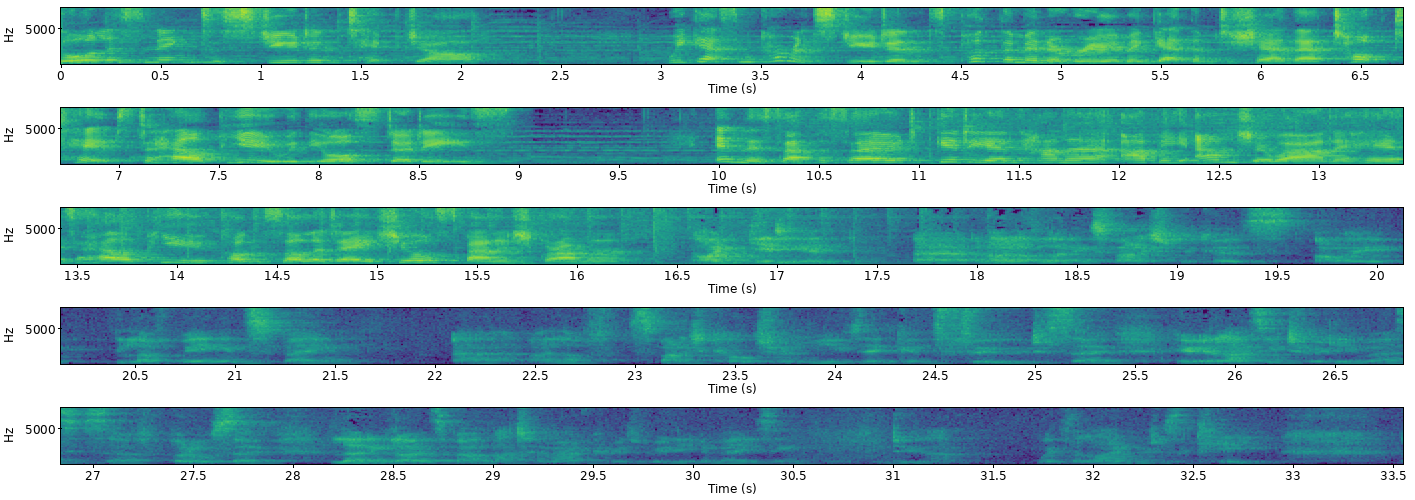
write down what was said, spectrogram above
You're listening to Student Tip Jar. We get some current students, put them in a room, and get them to share their top tips to help you with your studies. In this episode, Gideon, Hannah, Abi, and Joanne are here to help you consolidate your Spanish grammar. I'm Gideon, uh, and I love learning Spanish because I love being in Spain. Uh, I love Spanish culture and music and food, so it allows you to really immerse yourself. But also, learning loads about Latin America is really amazing. You can do that with the language as a key.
